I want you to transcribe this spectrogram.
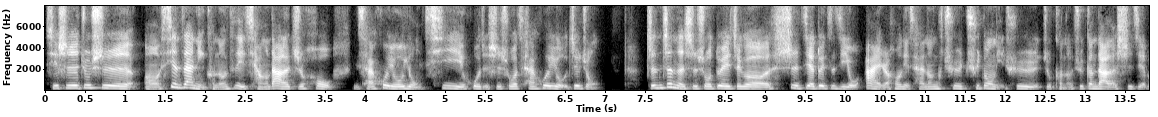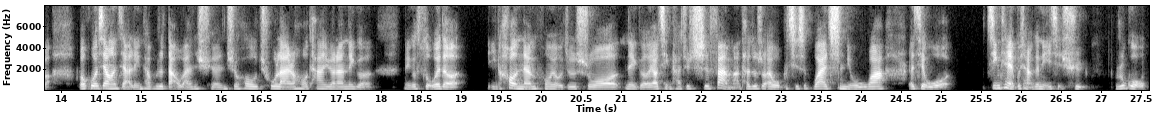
其实就是呃，现在你可能自己强大了之后，你才会有勇气，或者是说才会有这种真正的是说对这个世界对自己有爱，然后你才能去驱动你去就可能去更大的世界吧。包括像贾玲，她不是打完拳之后出来，然后她原来那个。那个所谓的引号男朋友就是说，那个要请他去吃饭嘛，他就说，哎，我不其实不爱吃牛蛙，而且我今天也不想跟你一起去。如果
